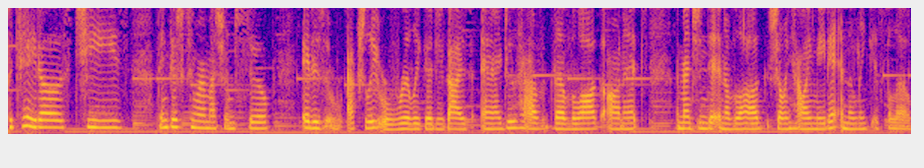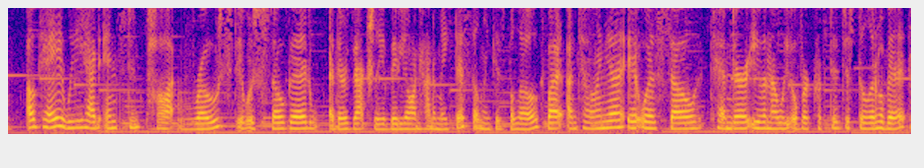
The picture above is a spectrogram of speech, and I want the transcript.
potatoes, cheese. I think there's creamer mushroom soup. It is actually really good, you guys, and I do have the vlog on it. I mentioned it in a vlog showing how I made it, and the link is below. Okay, we had Instant Pot Roast. It was so good. There's actually a video on how to make this. The link is below. But I'm telling you, it was so tender, even though we overcooked it just a little bit.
